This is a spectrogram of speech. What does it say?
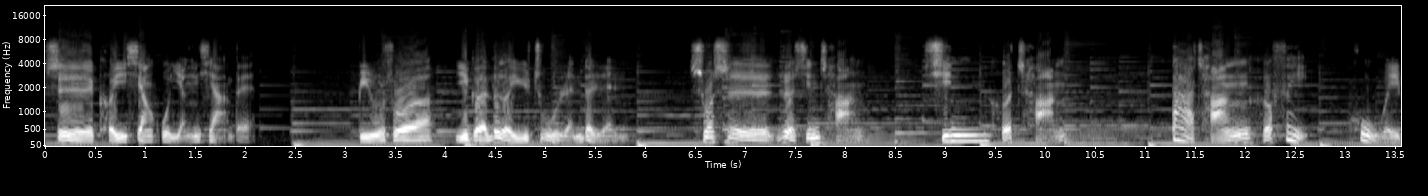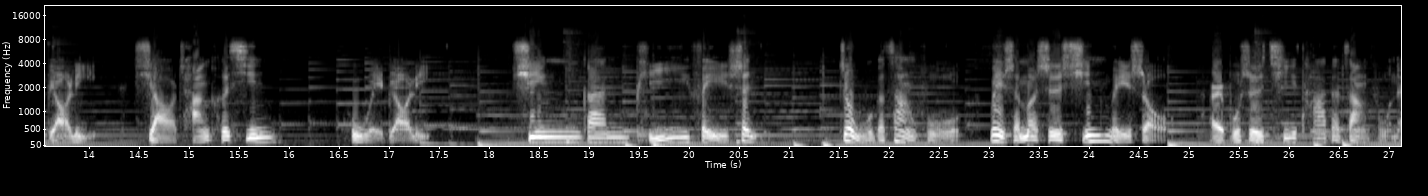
是可以相互影响的。比如说，一个乐于助人的人，说是热心肠。心和肠，大肠和肺互为表里，小肠和心互为表里。心、肝、脾、肺、肾这五个脏腑，为什么是心为首，而不是其他的脏腑呢？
